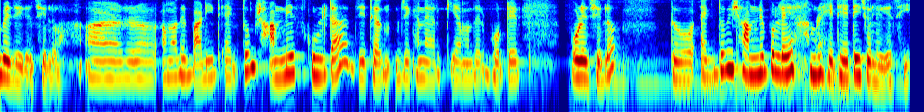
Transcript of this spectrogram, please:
বেজে গেছিল। আর আমাদের বাড়ির একদম সামনে স্কুলটা যেটা, যেখানে আর কি আমাদের ভোটের পড়েছিল। তো একদমই সামনে বলে আমরা হেঁটে হেঁটেই চলে গেছি।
